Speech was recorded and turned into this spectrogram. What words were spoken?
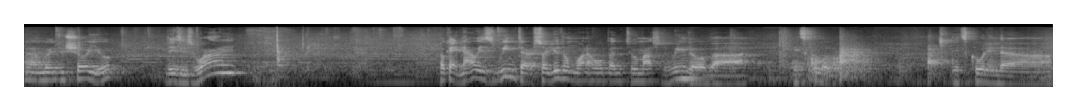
I'm going to show you. This is one. Okay now it's winter so you don't want to open too much the window but it's cool it's cool in the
